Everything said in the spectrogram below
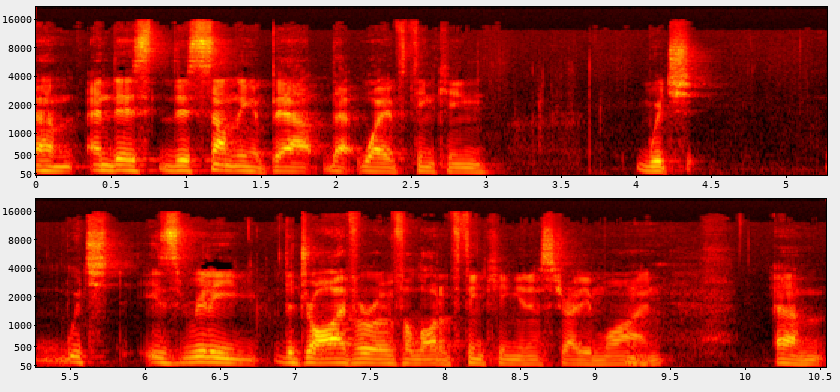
Um, and there's there's something about that way of thinking, which which is really the driver of a lot of thinking in Australian wine. Mm. Um,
